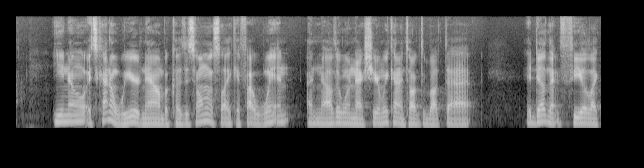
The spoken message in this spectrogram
you know, it's kind of weird now because it's almost like if I win another one next year, and we kind of talked about that, it doesn't feel like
